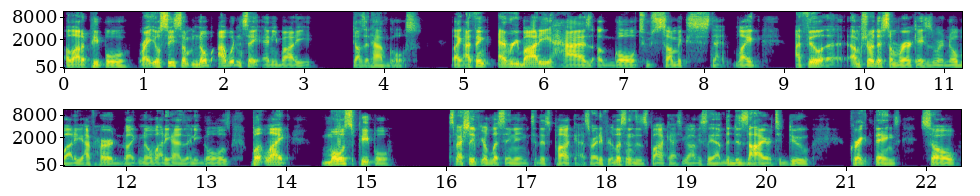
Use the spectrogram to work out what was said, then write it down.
a lot of people, right? You'll see some no I wouldn't say anybody doesn't have goals. Like I think everybody has a goal to some extent. Like I feel uh, I'm sure there's some rare cases where nobody I've heard like nobody has any goals, but like most people especially if you're listening to this podcast, right? If you're listening to this podcast, you obviously have the desire to do great things. So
